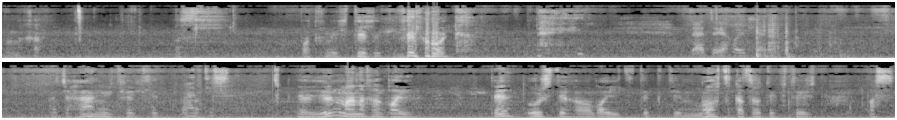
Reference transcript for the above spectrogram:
манайхаа бас бодох нэг итэл үү юм нөө. За за яг хоёлаа. Ача хаана юу ихэ гэхлээр Аа тийш. Яа, ер нь манайхан гоё. Тэ? Өөрсдийнхөө гоё иддэг тийм нууц газруудыг битээр бас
